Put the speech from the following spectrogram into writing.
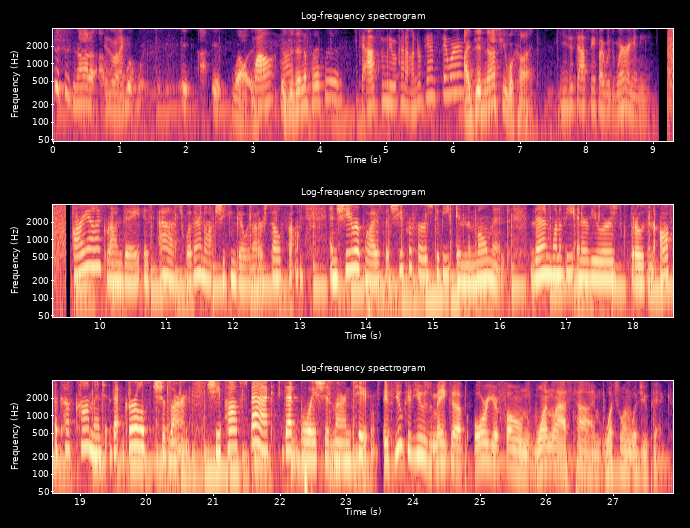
This is not a. Is what I- It, uh, it, well, is, Well, is uh, it inappropriate? To ask somebody what kind of underpants they wear? I didn't ask you what kind. you just asked me if I was wearing any. Ariana Grande is asked whether or not she can go without her cell phone, and she replies that she prefers to be in the moment. Then one of the interviewers throws an off the cuff comment that girls should learn. She pops back that boys should learn too. If you could use makeup or your phone one last time, which one would you pick?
